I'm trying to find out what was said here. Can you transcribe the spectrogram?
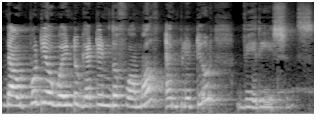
the output you are going to get in the form of amplitude variations.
